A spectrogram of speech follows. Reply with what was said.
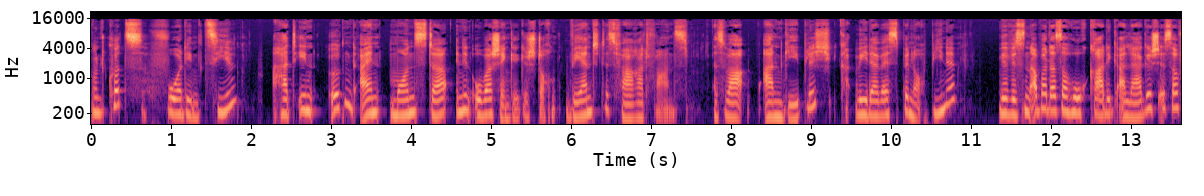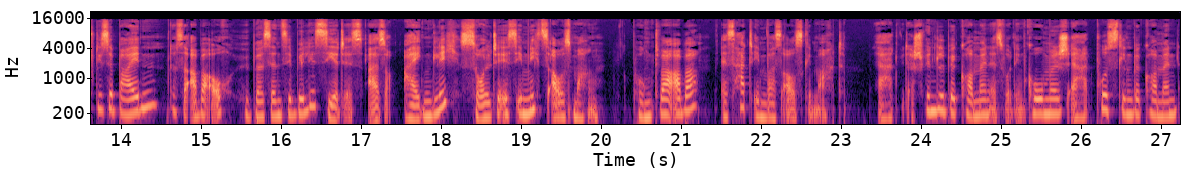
und kurz vor dem Ziel hat ihn irgendein Monster in den Oberschenkel gestochen während des Fahrradfahrens. Es war angeblich weder Wespe noch Biene, wir wissen aber, dass er hochgradig allergisch ist auf diese beiden, dass er aber auch hypersensibilisiert ist. Also eigentlich sollte es ihm nichts ausmachen. Punkt war aber, es hat ihm was ausgemacht. Er hat wieder Schwindel bekommen, es wurde ihm komisch, er hat Pusteln bekommen.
